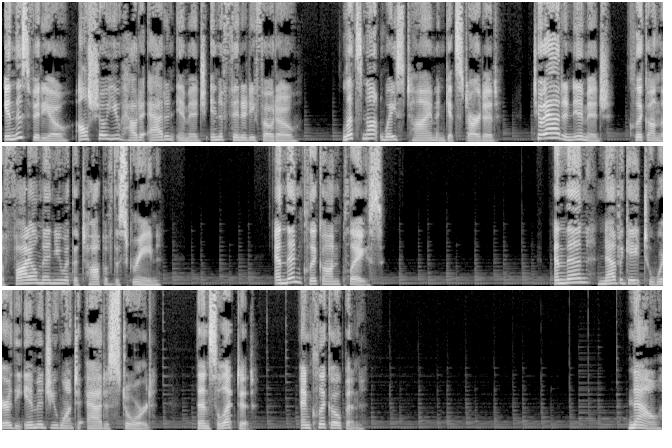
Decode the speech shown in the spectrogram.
In this video, I'll show you how to add an image in Affinity Photo. Let's not waste time and get started. To add an image, click on the File menu at the top of the screen, and then click on Place. And then navigate to where the image you want to add is stored. Then select it, and click Open. Now,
